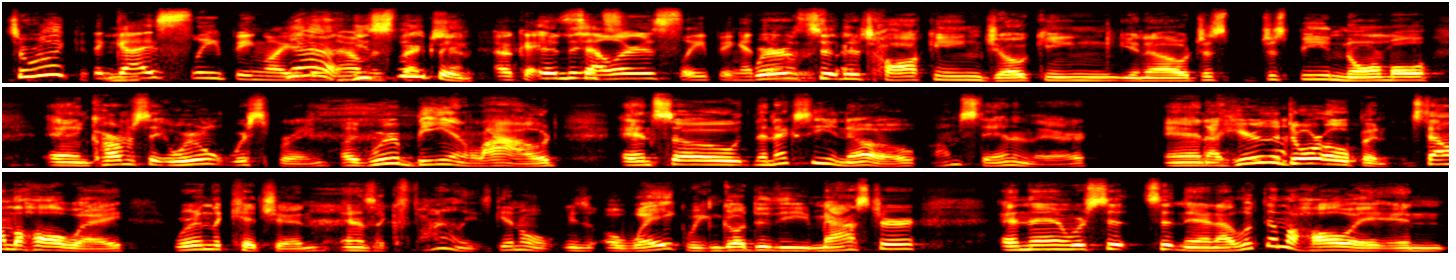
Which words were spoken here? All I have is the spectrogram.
So we're like, The guy's sleeping while you're Yeah, doing the home he's inspection. sleeping. Okay, And seller is sleeping at the we're home sitting there talking, joking, you know, just just being normal and conversation. We weren't whispering, like we were being loud. And so the next thing you know, I'm standing there and I hear the door open. It's down the hallway. We're in the kitchen, and it's like finally he's getting he's awake. We can go do the master. And then we're sit, sitting there, and I look down the hallway, and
